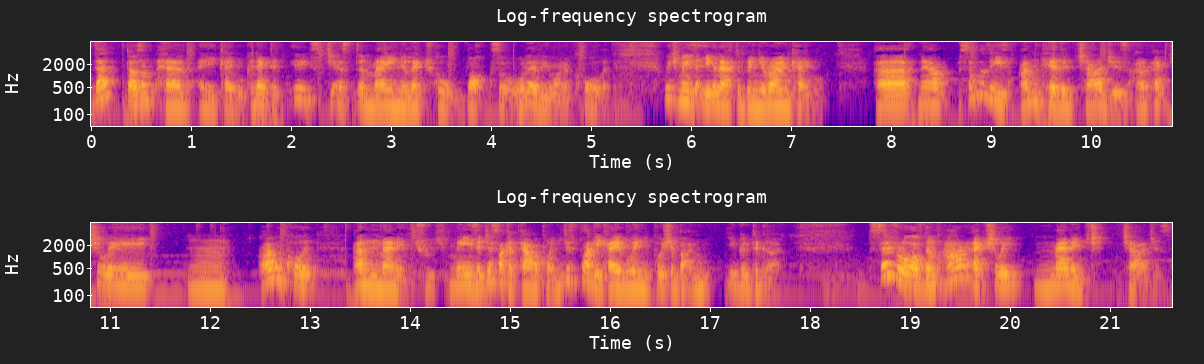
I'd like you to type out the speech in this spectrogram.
that doesn't have a cable connected. It's just a main electrical box or whatever you want to call it, which means that you're going to have to bring your own cable. Uh, now, some of these untethered chargers are actually, mm, Will call it unmanaged, which means they're just like a PowerPoint. You just plug your cable in, you push a button, you're good to go. Several of them are actually managed chargers.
